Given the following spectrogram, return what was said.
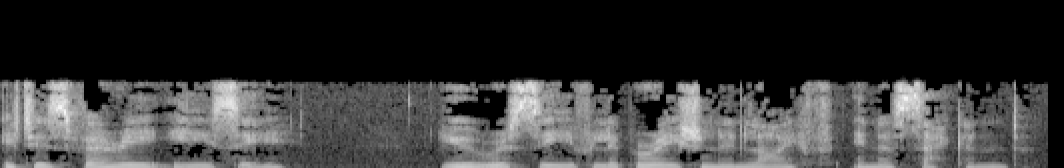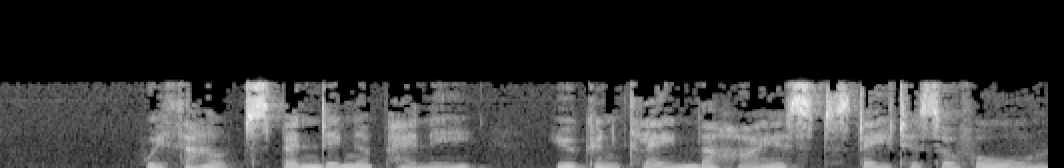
It is very easy. You receive liberation in life in a second. Without spending a penny, you can claim the highest status of all.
